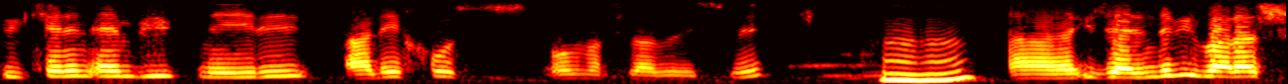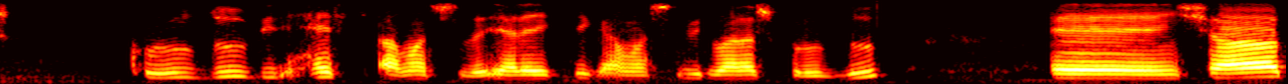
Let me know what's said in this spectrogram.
ülkenin en büyük nehri Alehos olması lazım ismi. Hı hı. Üzerinde bir baraj kuruldu. Bir HES amaçlı, yani elektrik amaçlı bir baraj kuruldu. Ee, inşaat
